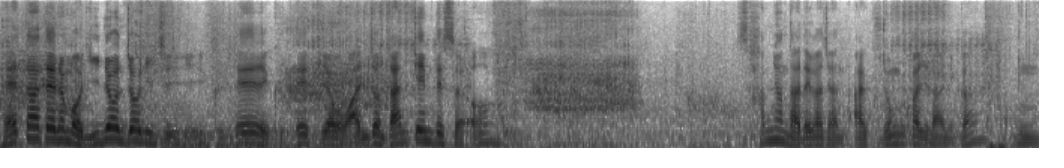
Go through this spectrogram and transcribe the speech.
베타 때는 뭐 2년 전이지. 그때, 그때 비하고 완전 딴 게임 됐어요. 3년 다 돼가지 않나? 아, 그 정도까지는 아닌가? 음.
